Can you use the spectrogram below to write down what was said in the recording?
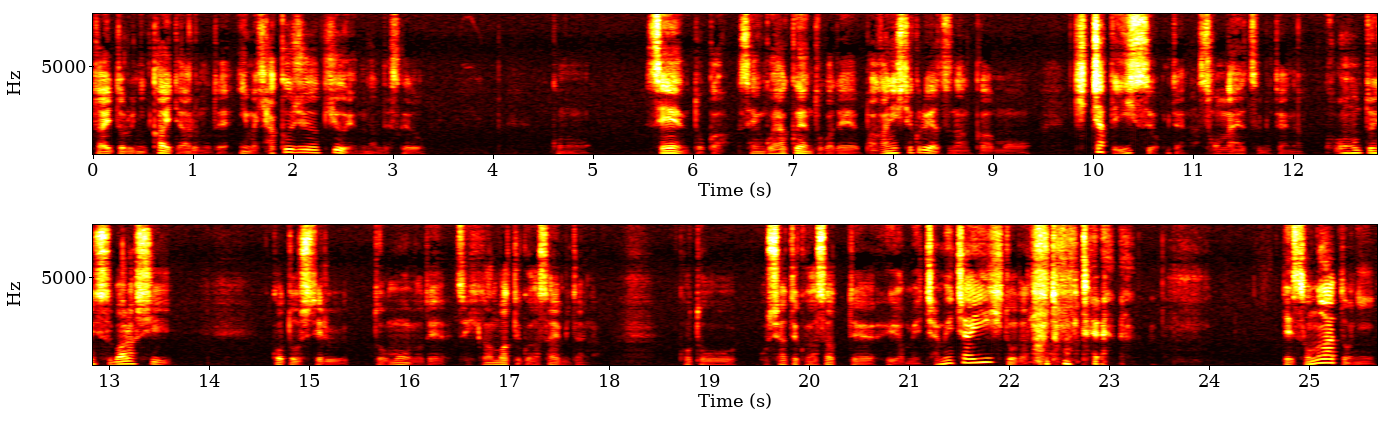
タイトルに書いてあるので今119円なんですけどこの1000円とか1500円とかでバカにしてくるやつなんかもう切っちゃっていいっすよみたいな。そんなやつみたいな。本当に素晴らしいことをしてると思うのでぜひ頑張ってくださいみたいなことをおっしゃってくださっていやめちゃめちゃいい人だなと思って。でその後に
